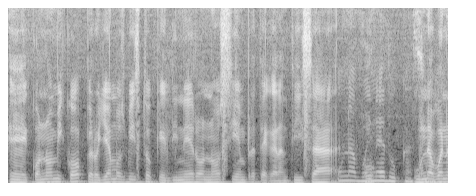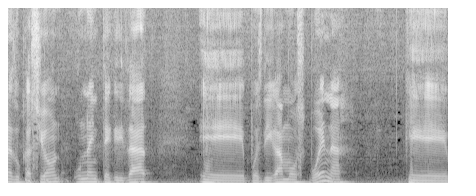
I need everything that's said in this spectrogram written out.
eh, económico, pero ya hemos visto que el dinero no siempre te garantiza una buena educación, una, buena educación, una integridad, eh, pues digamos, buena que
